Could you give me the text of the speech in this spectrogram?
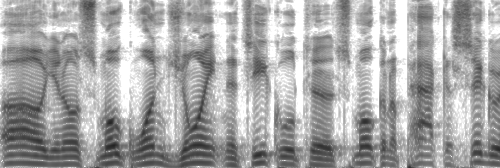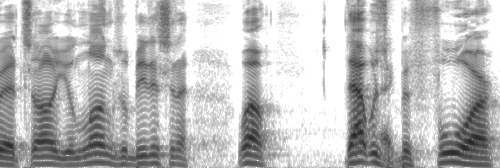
"Oh, you know, smoke one joint and it's equal to smoking a pack of cigarettes. Oh, your lungs will be this and that." Well, that was before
